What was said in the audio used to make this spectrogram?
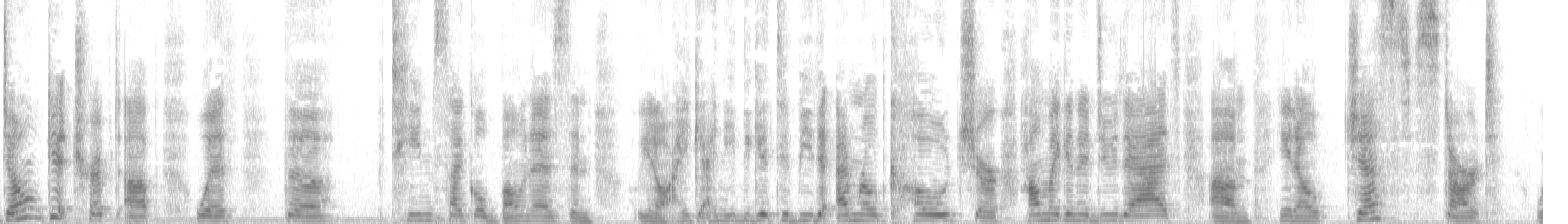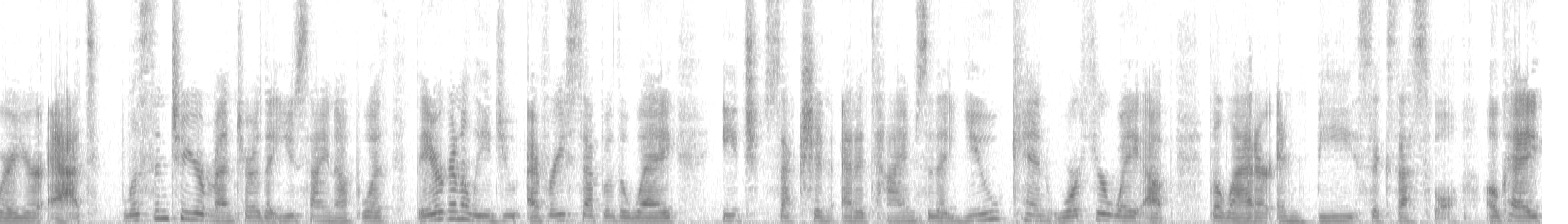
Don't get tripped up with the team cycle bonus and you know I, I need to get to be the emerald coach or how am i going to do that um, you know just start where you're at. Listen to your mentor that you sign up with. They are going to lead you every step of the way, each section at a time, so that you can work your way up the ladder and be successful. Okay?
